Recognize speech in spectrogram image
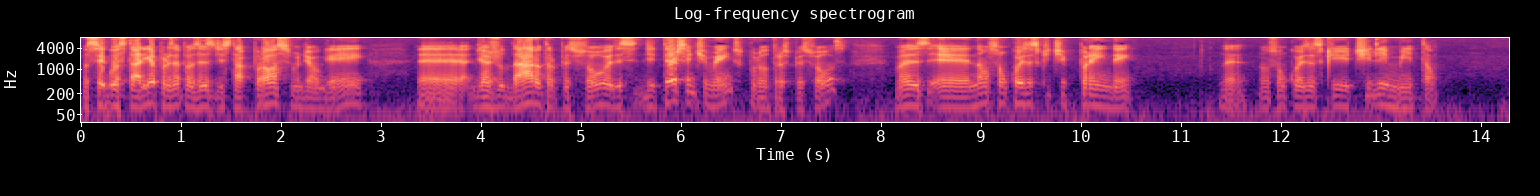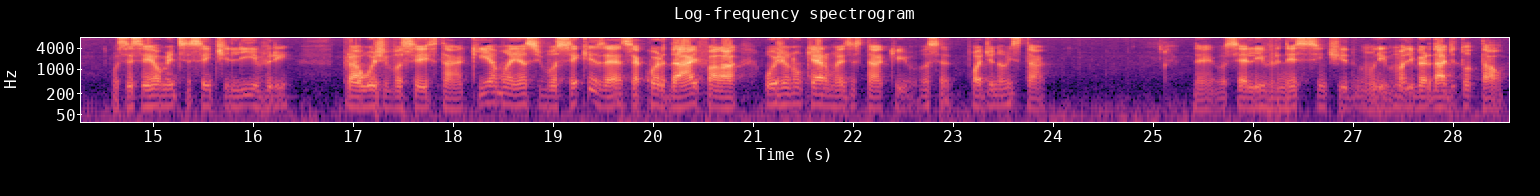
você gostaria, por exemplo, às vezes de estar próximo de alguém, é, de ajudar outra pessoa, de, de ter sentimentos por outras pessoas mas é, não são coisas que te prendem, né? Não são coisas que te limitam. Você se realmente se sente livre para hoje você estar aqui, amanhã se você quiser se acordar e falar, hoje eu não quero mais estar aqui, você pode não estar. Né? Você é livre nesse sentido, uma liberdade total.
